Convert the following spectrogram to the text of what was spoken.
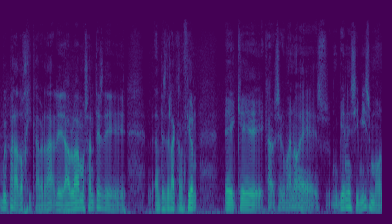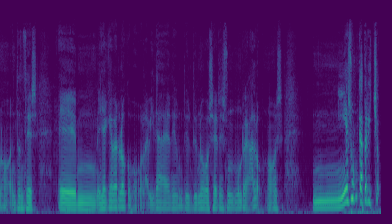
muy paradójica, ¿verdad? Le, hablábamos antes de, antes de la canción eh, que, claro, el ser humano es bien en sí mismo, ¿no? Entonces, eh, hay que verlo como la vida de un, nuevo ser es un, un regalo, ¿no? Es, ni es un capricho,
